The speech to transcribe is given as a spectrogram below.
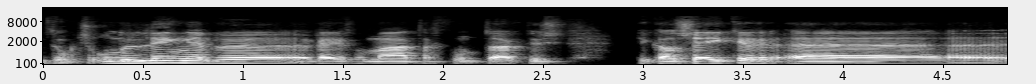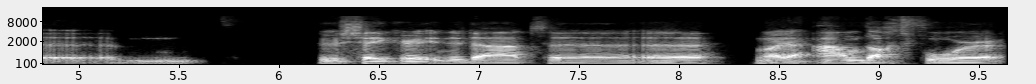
dokters onderling hebben we regelmatig contact. Dus je kan zeker, er is zeker inderdaad nou ja, aandacht voor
